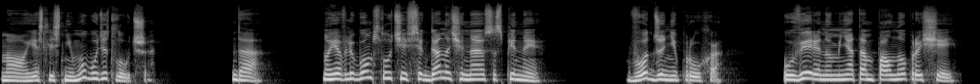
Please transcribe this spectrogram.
Но если сниму, будет лучше. Да. Но я в любом случае всегда начинаю со спины. Вот же непруха. Уверен, у меня там полно прыщей.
